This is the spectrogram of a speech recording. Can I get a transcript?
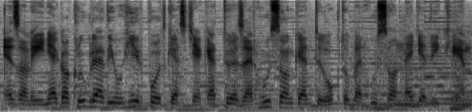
Ez a lényeg a Klubrádió hírpodcastje 2022. október 24-én.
